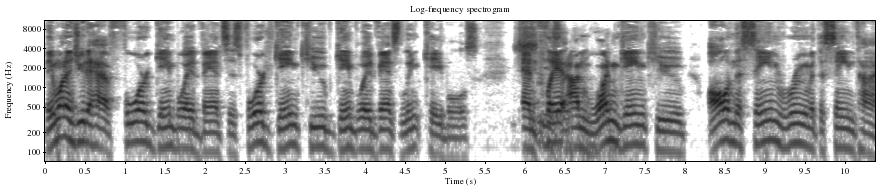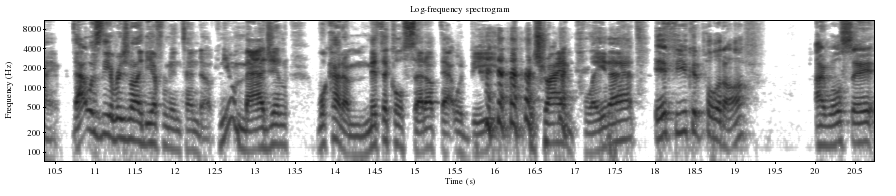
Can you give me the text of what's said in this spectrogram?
They wanted you to have four Game Boy Advances, four GameCube, Game Boy Advance link cables, and play it on one GameCube, all in the same room at the same time. That was the original idea from Nintendo. Can you imagine what kind of mythical setup that would be to try and play that? if you could pull it off, I will say,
